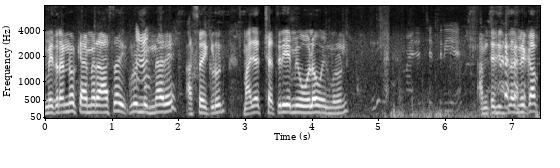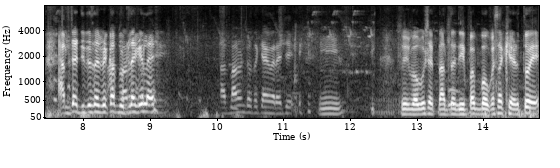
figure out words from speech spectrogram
मित्रांनो कॅमेरा असं इकडून निघणार आहे असं इकडून. माझ्यात छत्री आहे मी ओलं होईल म्हणून. आमच्या दिदीचा मेकअप आमच्या दिदीचा मेकअप धुतला गेलाय. हात मारून ठेवतो कॅमेराचे हम्म. तुम्ही बघू शकता आमचा दीपक भाऊ कसा खेळतोय.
